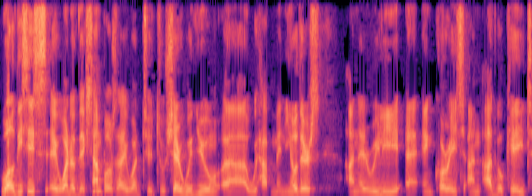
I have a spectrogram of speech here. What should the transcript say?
Well, this is uh, one of the examples that I wanted to share with you. Uh, we have many others, and I really uh, encourage and advocate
